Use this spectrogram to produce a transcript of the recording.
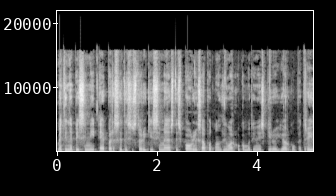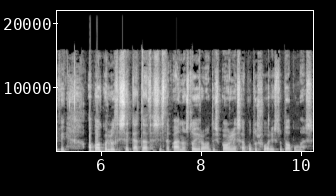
με την επίσημη έπερση της ιστορικής σημαίας της πόλης από τον Δήμαρχο Κομωτινής κ. Γιώργο Πετρίδη, όπου ακολούθησε κατάθεση Στεφάνων στο ηρώο της πόλης από τους φορείς του τόπου μας.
